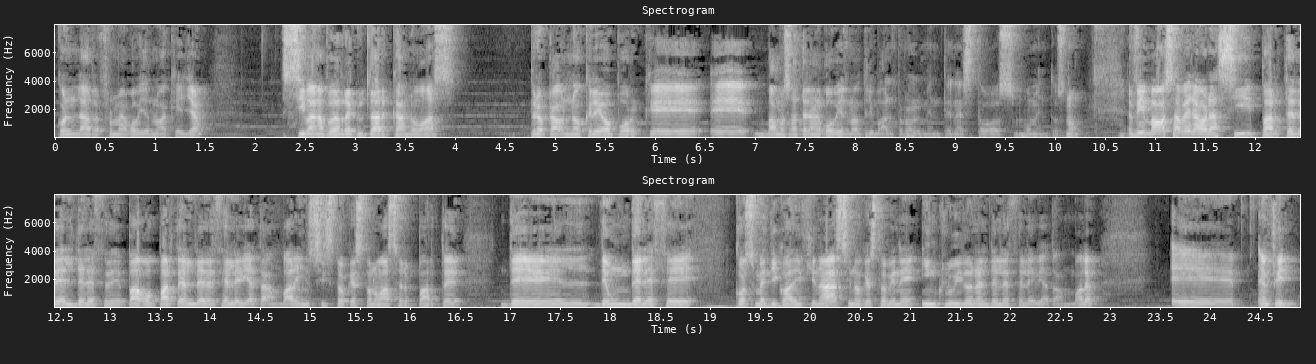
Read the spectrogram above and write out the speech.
con la reforma de gobierno aquella, si van a poder reclutar canoas. Pero claro, no creo porque eh, vamos a tener gobierno tribal probablemente en estos momentos, ¿no? En fin, vamos a ver ahora sí parte del DLC de pago, parte del DLC Leviatán, ¿vale? Insisto que esto no va a ser parte del, de un DLC cosmético adicional, sino que esto viene incluido en el DLC Leviathan, ¿vale? Eh, en fin,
